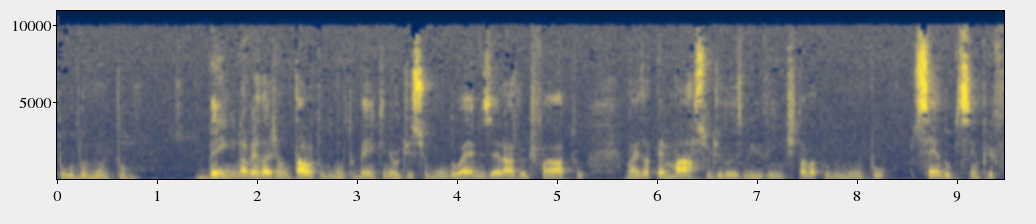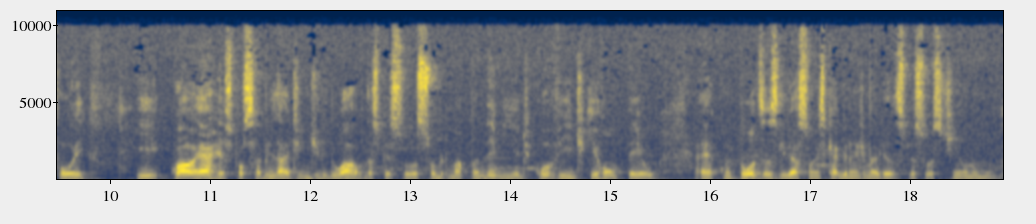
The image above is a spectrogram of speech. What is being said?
tudo muito bem, na verdade não estava tudo muito bem, que nem eu disse, o mundo é miserável de fato, mas até março de 2020 estava tudo muito sendo o que sempre foi. E qual é a responsabilidade individual das pessoas sobre uma pandemia de Covid que rompeu é, com todas as ligações que a grande maioria das pessoas tinham no mundo?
